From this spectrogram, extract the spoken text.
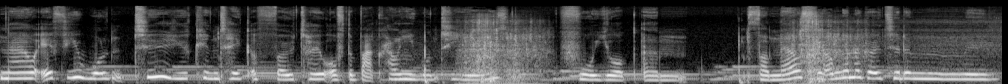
Now if you want to you can take a photo of the background you want to use for your um, thumbnail. So I'm gonna go to the move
